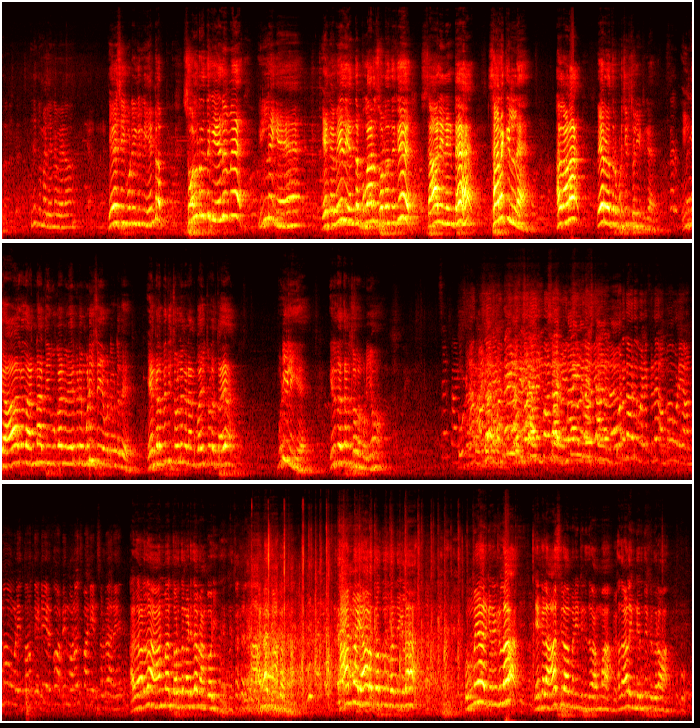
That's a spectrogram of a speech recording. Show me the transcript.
இதுக்கு மேல என்ன வேணும் தேசிய குடிகளுக்கு எங்களை சொல்றதுக்கு எதுவுமே இல்லைங்க எங்க மீது எந்த புகாரும் சொல்றதுக்கு ஸ்டாலின் கிட்ட சரக்கு இல்லை அதனால வேற ஒருத்தர் பிடிச்சிட்டு சொல்லிட்டு இருக்காரு இங்க ஆளுறது அண்ணா திமுக ஏற்கனவே முடிவு செய்யப்பட்டு விட்டது எங்களை பத்தி சொல்லுங்க நாங்க பதில் சொல்ல தயார் முடியலையே இருந்தா தானே சொல்ல முடியும் கொடநாடு வழக்குல அம்மாவுடைய அம்மா உங்களை துரத்திட்டே இருக்கும் அப்படின்னு மனோஜ் பாண்டியன் சொல்றாரு அதனாலதான் ஆன்மா துரத்தங்காட்டி தான் அங்க. ஆன்மா யாரை துரத்தது பார்த்தீங்களா உண்மையா இருக்கிறீங்களா எங்களை ஆசீர்வாதம் பண்ணிட்டு இருக்குது அம்மா அதனால இங்க இருந்துட்டு இருக்கிறோம்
